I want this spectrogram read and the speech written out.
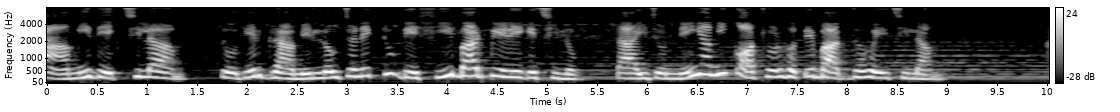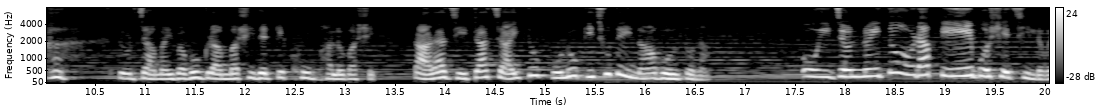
আমি দেখছিলাম। তোদের গ্রামের লোকজন একটু বেশি বার পেরে গেছিল, তাই জন্যেই আমি কঠোর হতে বাধ্য হয়েছিলাম। তোর জামাইবাবু গ্রামবাসীদেরকে খুব ভালোবাসে। তারা যেটা চাইতো কোনো কিছুতেই না বলতো না। ওই জন্যই তো ওরা পেয়ে বসেছিল।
